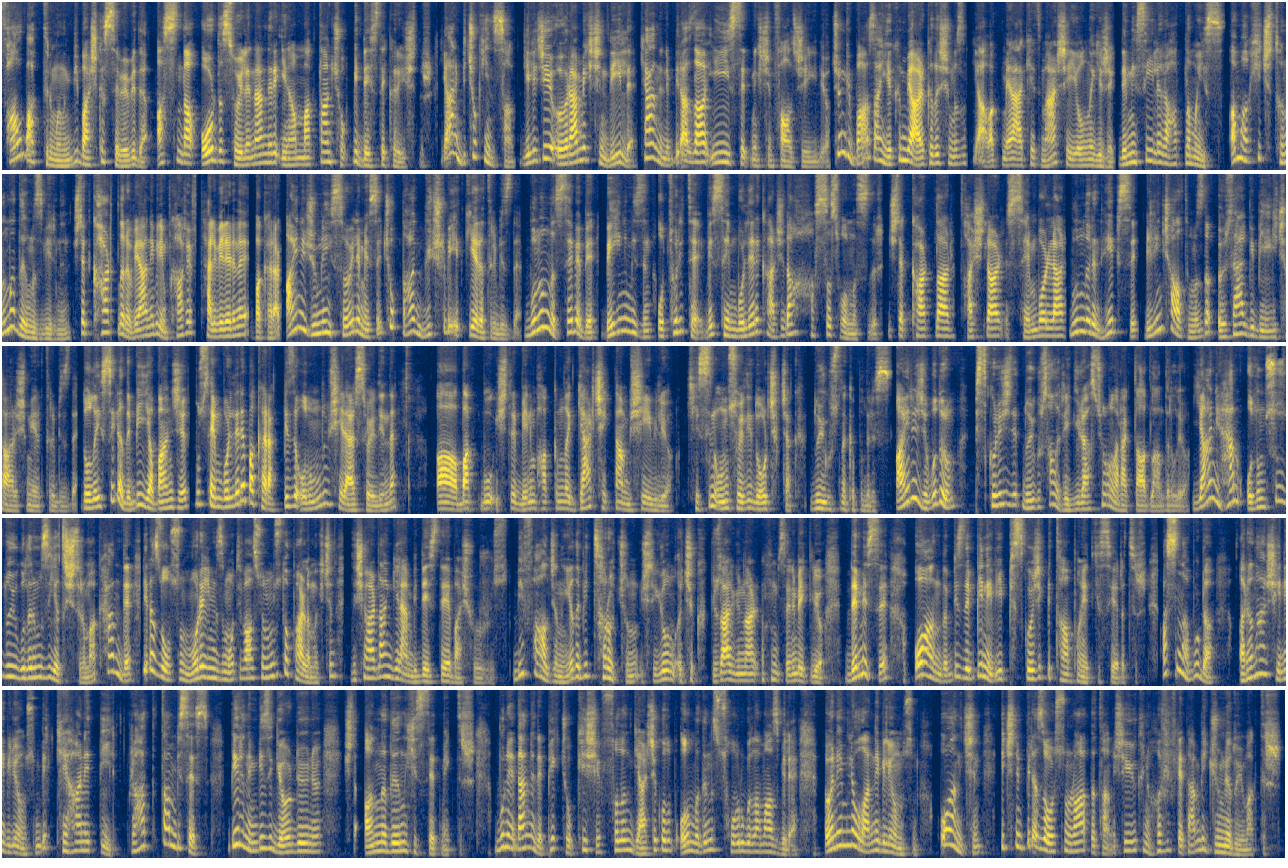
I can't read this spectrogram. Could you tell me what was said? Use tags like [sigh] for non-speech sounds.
Fal baktırmanın bir başka sebebi de aslında orada söylenenlere inanmaktan çok bir destek arayışıdır. Yani birçok insan geleceği öğrenmek için değil de kendini biraz daha iyi hissetmek için falcıya gidiyor. Çünkü bazen yakın bir arkadaşımızın ya bak merak etme her şey yoluna girecek demesiyle rahatlamayız. Ama hiç tanımadığımız birinin işte kartlara veya ne bileyim kahve telvelerine bakarak aynı cümleyi söylemesi çok daha güçlü bir etki yaratır bizde. Bunun da sebebi beynimizin otorite ve sembollere karşı daha hassas olmasıdır. İşte kartlar, taşlar, semboller bunların hepsi bilinçaltımızda özel bir bilgi çağrışımı yaratır bizde. Dolayısıyla da bir yabancı bu sembollere bakarak bize olumlu bir şeyler söylediğinde Aa bak bu işte benim hakkımda gerçekten bir şey biliyor. Kesin onun söylediği doğru çıkacak. Duygusuna kapılırız. Ayrıca bu durum psikolojide duygusal regülasyon olarak da adlandırılıyor. Yani hem olumsuz duygularımızı yatıştırmak hem de biraz olsun moralimizi, motivasyonumuzu toparlamak için dışarıdan gelen bir desteğe başvururuz. Bir falcının ya da bir tarotçunun işte yolun açık, güzel günler [laughs] seni bekliyor demesi o anda bize bir nevi psikolojik bir tampon etkisi yaratır. Aslında burada Aranan şey ne biliyor musun? Bir kehanet değil. Rahatlatan bir ses. Birinin bizi gördüğünü, işte anladığını hissetmektir. Bu nedenle de pek çok kişi falın gerçek olup olmadığını sorgulamaz bile. Önemli olan ne biliyor musun? O an için içini biraz olsun rahatlatan, işte yükünü hafifleten bir cümle duymaktır.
